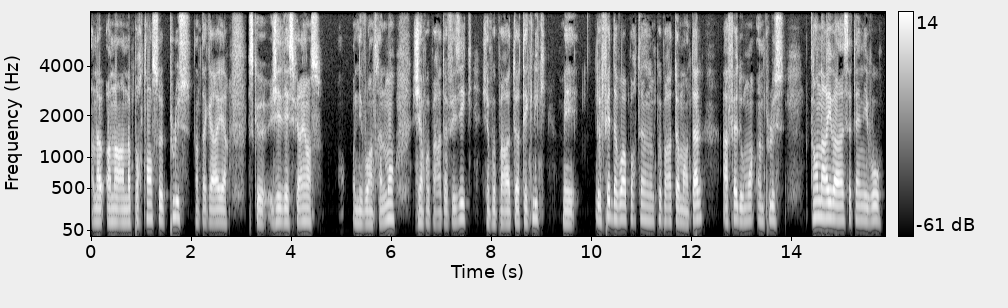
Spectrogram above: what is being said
en, apportant ce plus dans ta carrière. Parce que j'ai de l'expérience au niveau entraînement, j'ai un préparateur physique, j'ai un préparateur technique, mais le fait d'avoir apporté un préparateur mental a fait de moi un plus. Quand on arrive à un certain niveau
